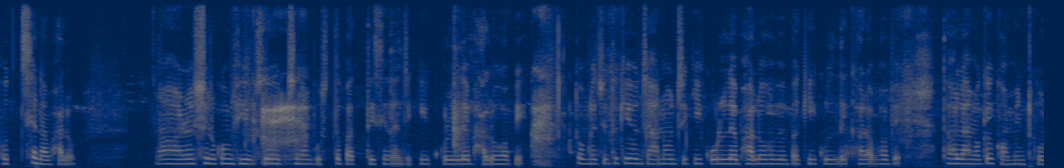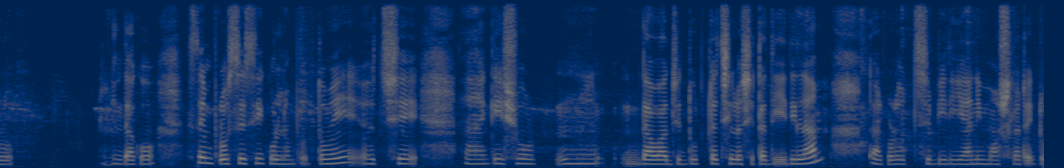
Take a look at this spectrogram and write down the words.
হচ্ছে না ভালো। আর সেরকম ভিউসও হচ্ছে না, বুঝতে পারতেছি না যে কি করলে ভালো হবে। তোমরা যদি কেউ জানো যে কি করলে ভালো হবে বা কি করলে খারাপ হবে, তাহলে আমাকে কমেন্ট করো। দেখো সেম প্রসেসই করলাম। প্রথমে হচ্ছে কেশর দেওয়ার যে দুধটা ছিল সেটা দিয়ে দিলাম। তারপর হচ্ছে বিরিয়ানি মশলাটা একটু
